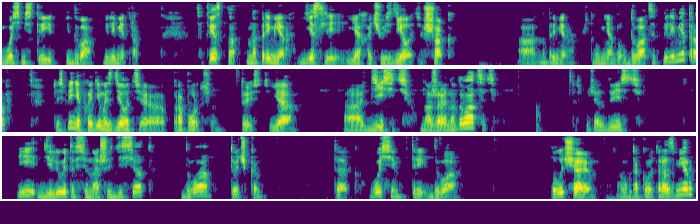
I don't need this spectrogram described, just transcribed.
83,2 миллиметра. Соответственно, например, если я хочу сделать шаг, а, например, чтобы у меня был 20 миллиметров, то есть мне необходимо сделать э, пропорцию. То есть я 10 а, умножаю на 20, то есть получается 200, и делю это все на 62. Так, 8, 3, 2. Получаю вот такой вот размер.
